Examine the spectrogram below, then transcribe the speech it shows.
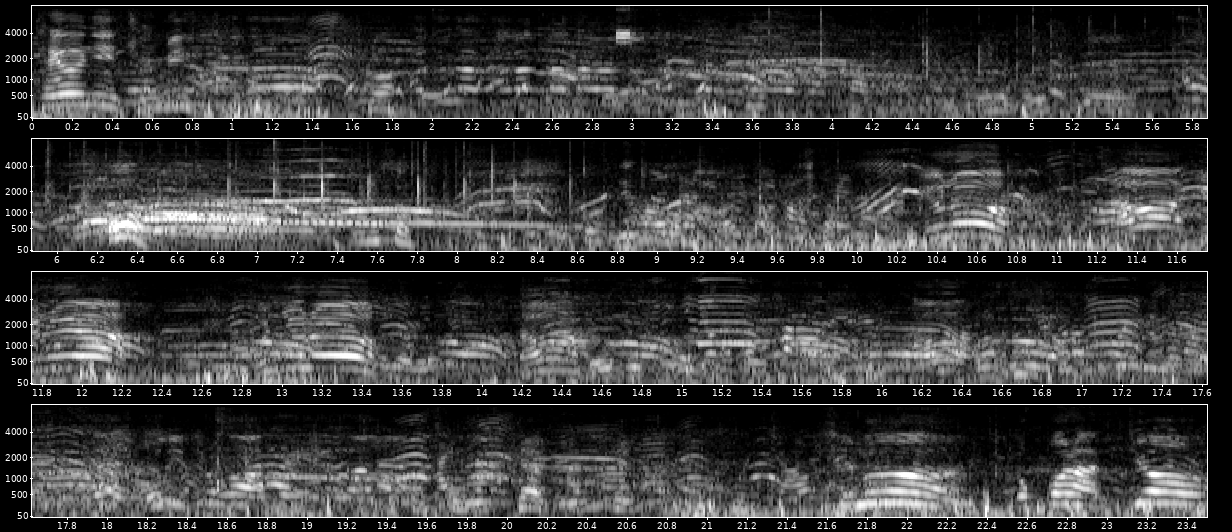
태연이 준비. 이리 와. 오 재밌어 윤우 나와. 윤우야 문윤우 나와 나와 야, 어디 들어가 앞에 들어가 똑바로 안 뛰어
